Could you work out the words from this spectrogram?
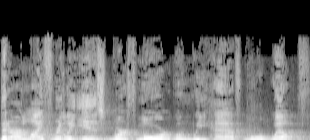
that our life really is worth more when we have more wealth.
